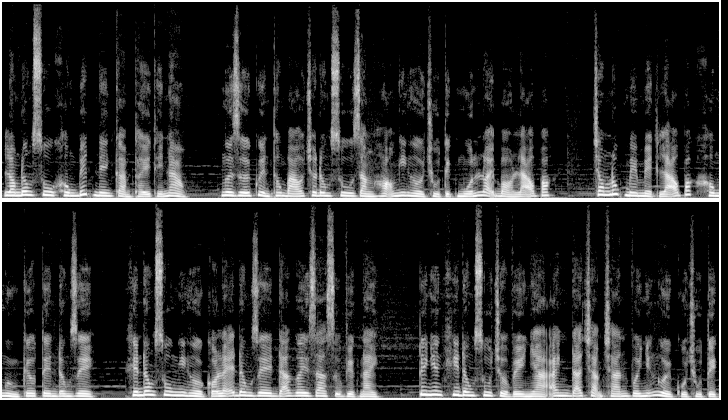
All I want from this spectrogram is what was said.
Lòng Đông Su không biết nên cảm thấy thế nào. Người dưới quyền thông báo cho Đông Su rằng họ nghi ngờ chủ tịch muốn loại bỏ lão Bắc. Trong lúc mê mệt lão Bắc không ngừng kêu tên Đông Dê, khiến Đông Su nghi ngờ có lẽ Đông Dê đã gây ra sự việc này. Tuy nhiên khi Đông Su trở về nhà anh đã chạm trán với những người của chủ tịch,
